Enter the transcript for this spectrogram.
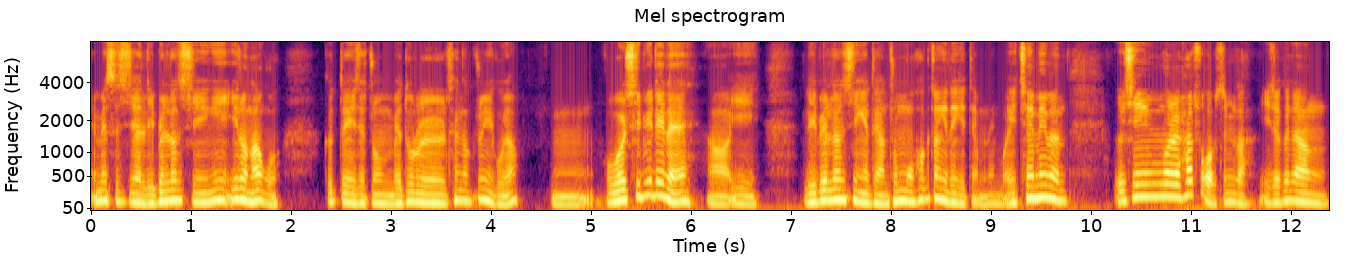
MSCI 리밸런싱이 일어나고 그때 이제 좀 매도를 생각 중이고요. 음, 5월 11일에 어, 이 리밸런싱에 대한 종목 확정이 되기 때문에 뭐 HMM은 의심을 할 수가 없습니다. 이제 그냥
